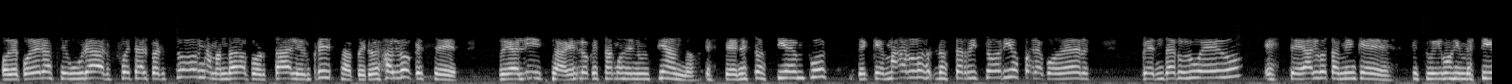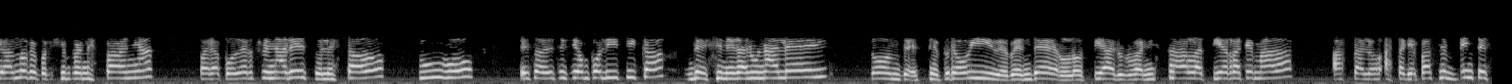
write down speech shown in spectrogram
o de poder asegurar fue tal persona mandada por tal empresa, pero es algo que se realiza, es lo que estamos denunciando, este, en estos tiempos de quemar los, los territorios para poder vender luego, este, algo también que, que estuvimos investigando, que por ejemplo en España, para poder frenar eso, el Estado tuvo esa decisión política de generar una ley donde se prohíbe vender, lotear, urbanizar la tierra quemada hasta los hasta que pasen 20,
